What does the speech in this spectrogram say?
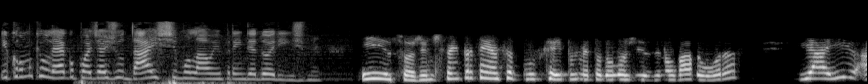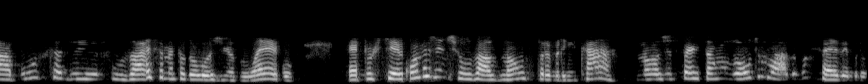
e como que o Lego pode ajudar a estimular o empreendedorismo? Isso, a gente sempre tem essa busca aí por metodologias inovadoras. E aí a busca de usar essa metodologia do Lego é porque quando a gente usa as mãos para brincar, nós despertamos outro lado do cérebro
